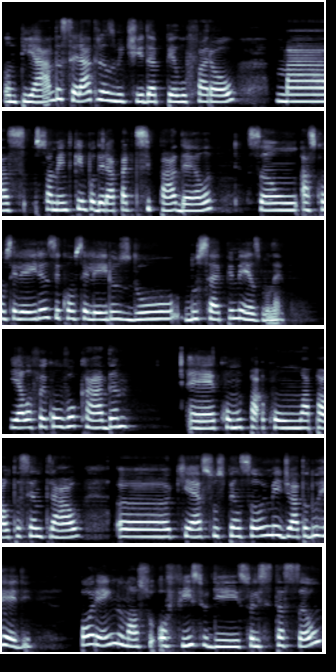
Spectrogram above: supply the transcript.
ampliada, será transmitida pelo Farol, mas somente quem poderá participar dela são as conselheiras e conselheiros do, do CEP mesmo, né? E ela foi convocada é, como, com a pauta central, uh, que é a suspensão imediata do rede. Porém, no nosso ofício de solicitação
